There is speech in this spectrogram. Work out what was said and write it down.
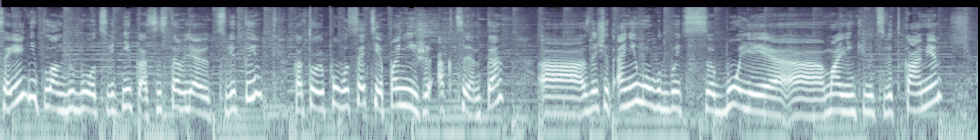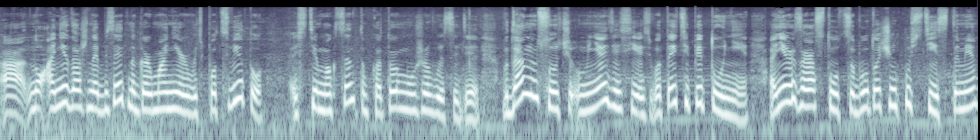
Средний план любого цветника составляют цветы, которые по высоте пониже акцента, а, Значит, они могут быть с более а, маленькими цветками, а, но они должны обязательно гармонировать по цвету с тем акцентом, который мы уже высадили. В данном случае у меня здесь есть вот эти петунии. Они разрастутся, будут очень кустистыми,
